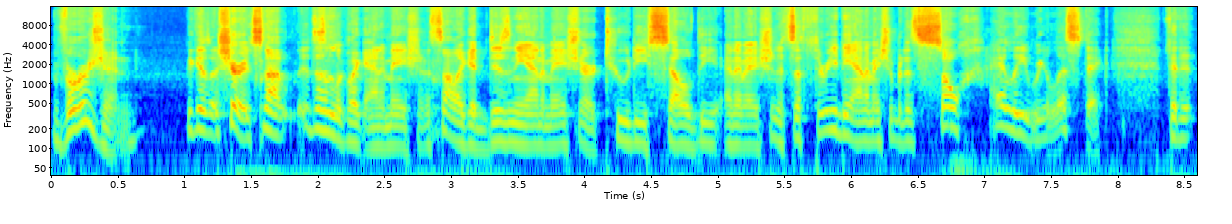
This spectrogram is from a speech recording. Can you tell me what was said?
version because sure it's not it doesn't look like animation it's not like a disney animation or 2d cell d animation it's a 3d animation but it's so highly realistic that it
